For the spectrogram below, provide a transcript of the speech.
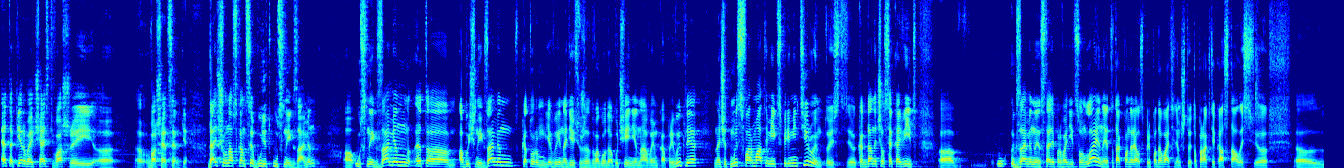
это первая часть вашей, э, э, вашей оценки. Дальше у нас в конце будет устный экзамен. А, устный экзамен – это обычный экзамен, к которым вы, надеюсь, уже за два года обучения на ВМК привыкли. Значит, мы с форматами экспериментируем, то есть, э, когда начался ковид, а, экзамены стали проводиться онлайн, и это так понравилось преподавателям, что эта практика осталась э, э,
